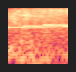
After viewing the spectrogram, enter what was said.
you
